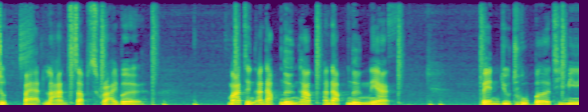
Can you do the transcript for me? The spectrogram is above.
47.8 ล้าน subscriber มาถึงอันดับหนึ่งครับ อันดับหนึ่งเนี่ยเป็นยูทูบเบอร์ที่มี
